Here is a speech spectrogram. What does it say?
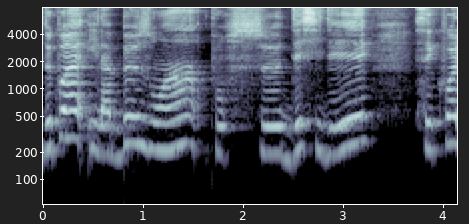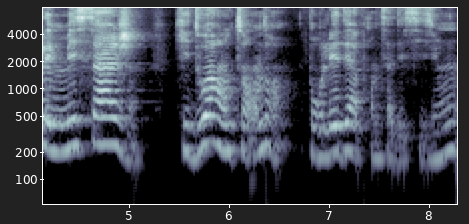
De quoi il a besoin pour se décider, c'est quoi les messages qu'il doit entendre pour l'aider à prendre sa décision,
